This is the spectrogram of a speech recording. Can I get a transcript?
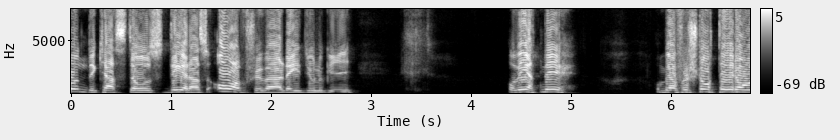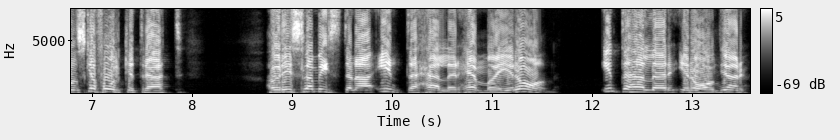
underkasta oss deras avskyvärda ideologi. Och vet ni, om jag förstått det iranska folket rätt, hör islamisterna inte heller hemma i Iran. Inte heller iranier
